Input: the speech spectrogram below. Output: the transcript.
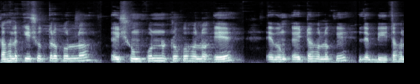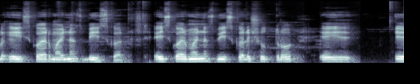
তাহলে কি সূত্র পড়ল? এই সম্পূর্ণটুকু হলো এ এবং এইটা হলো কি যে বি তাহলে A square minus B square A square minus B স্কোয়ারের সূত্র এই A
